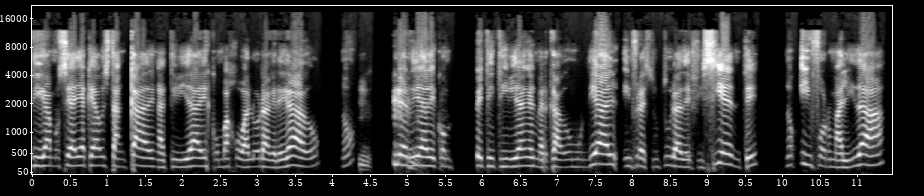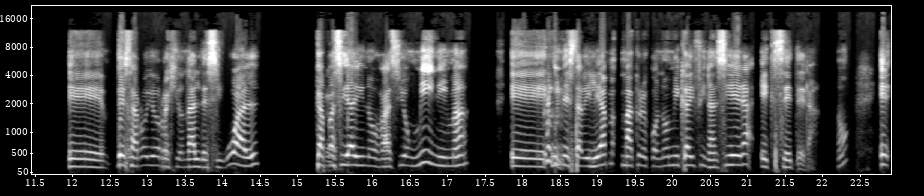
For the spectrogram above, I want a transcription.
digamos, se haya quedado estancada en actividades con bajo valor agregado, ¿no? Mm. Pérdida de, competitividad en el mercado mundial, infraestructura deficiente, ¿no? informalidad, eh, desarrollo regional desigual, capacidad de innovación mínima, eh, inestabilidad macroeconómica y financiera, etcétera. ¿no? Eh,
